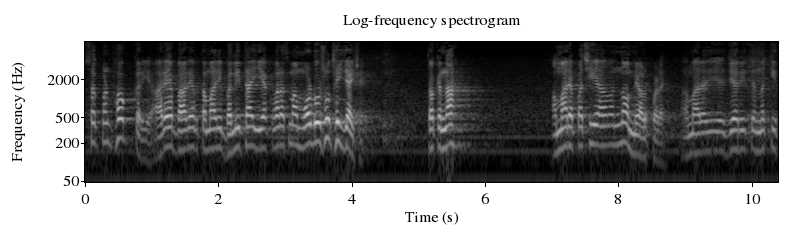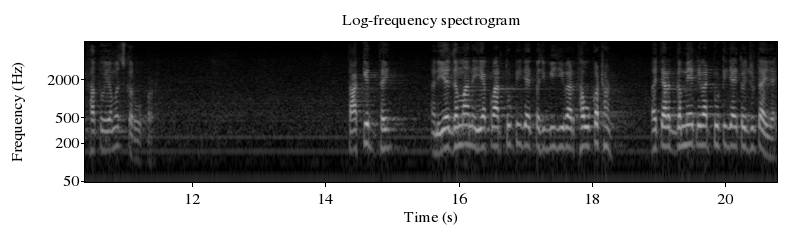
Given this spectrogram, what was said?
સગપણ ફોક કરીએ. અરે ભારે તમારી ભલી થાય, એક વર્ષમાં મોડું શું થઈ જાય છે? તો કે ના, અમારે પછી ન મેળ પડે. અમારે જે રીતે નક્કી થતું એમ જ કરવું પડે. તાકીદ થઈ. અને એ જમાને એક વાર તૂટી જાય, પછી બીજી વાર થવું કઠણ. અત્યારે ગમે એટલી વાર તૂટી જાય તો જૂટાઈ જાય.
